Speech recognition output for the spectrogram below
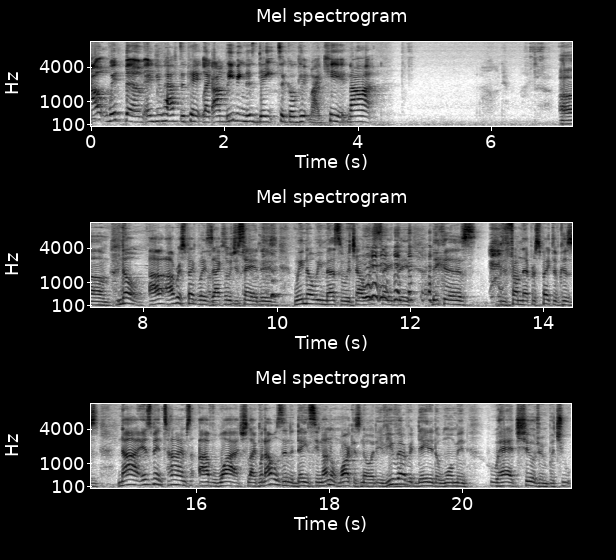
out with them and you have to pick. Like I'm leaving this date to go get my kid, not. Um, no, I, I respect what exactly what you're saying. Is we know we messing with y'all. We say things because from that perspective. Because nah, it's been times I've watched like when I was in the dating scene. I know Marcus know it. If you've ever dated a woman who had children, but you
